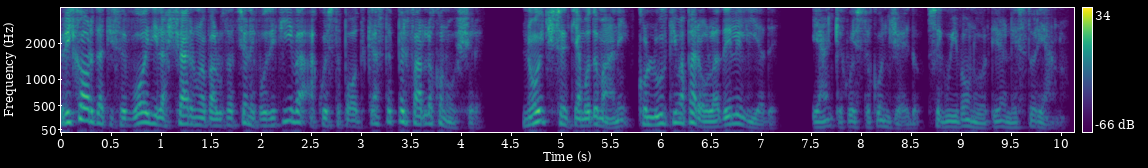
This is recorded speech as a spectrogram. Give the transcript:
Ricordati se vuoi di lasciare una valutazione positiva a questo podcast per farlo conoscere. Noi ci sentiamo domani con l'ultima parola dell'Iliade, e anche questo congedo seguiva un ordine nestoriano.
